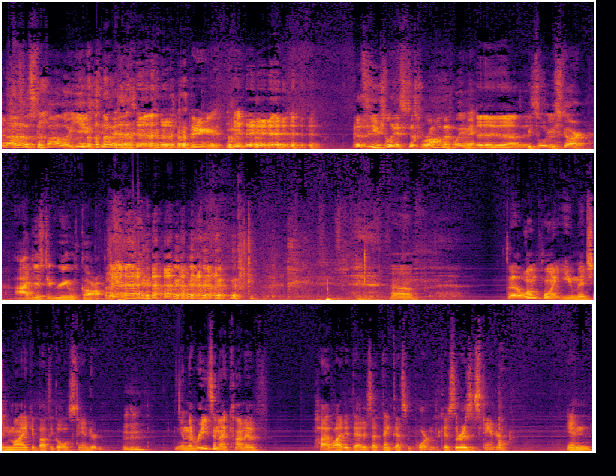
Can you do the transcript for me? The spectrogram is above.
wants us to follow you. Because usually it's just Ron. and- Wait a minute. Uh, Before you start, I just agree with Carl. Um, at one point, you mentioned Mike about the gold standard, mm-hmm. and the reason I kind of highlighted that is I think that's important because there is a standard, and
